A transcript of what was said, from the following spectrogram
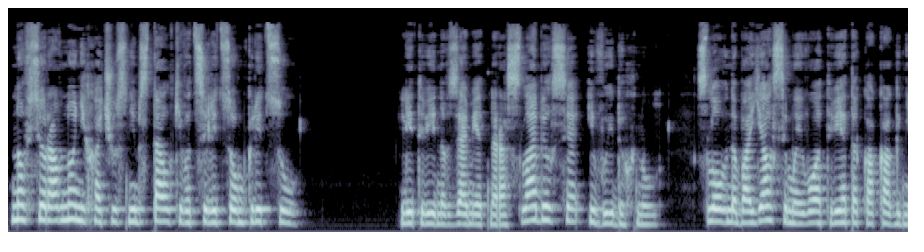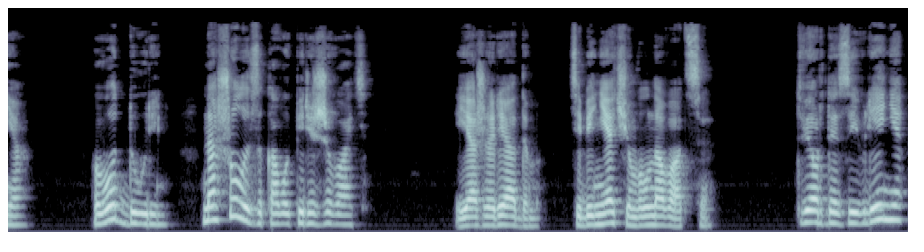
но все равно не хочу с ним сталкиваться лицом к лицу». Литвинов заметно расслабился и выдохнул словно боялся моего ответа как огня. Вот дурень, нашел из-за кого переживать. «Я же рядом, тебе не о чем волноваться». Твердое заявление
